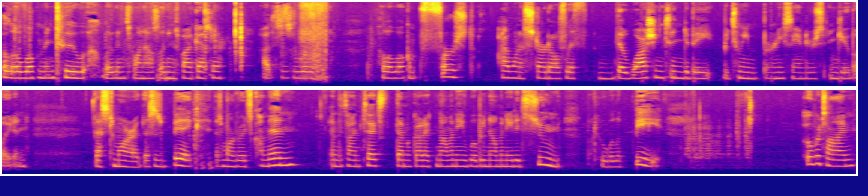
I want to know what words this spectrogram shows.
Hello, welcome into Logan's Funhouse, Logan's Podcaster. Uh, this is Logan. Hello, welcome. First, I want to start off with the Washington debate between Bernie Sanders and Joe Biden. That's tomorrow. This is big. As more votes come in and the time ticks, the Democratic nominee will be nominated soon. But who will it be? Over time,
